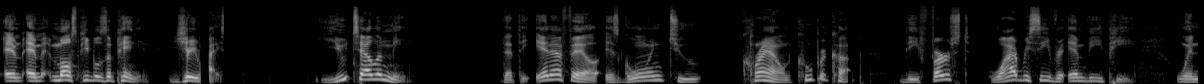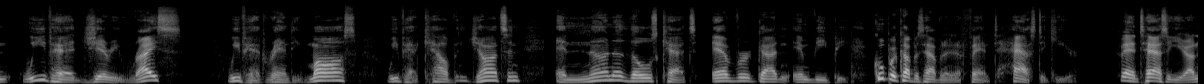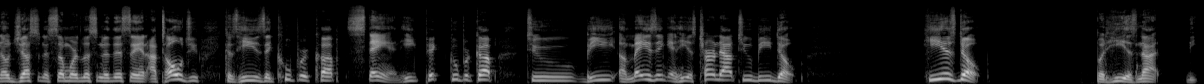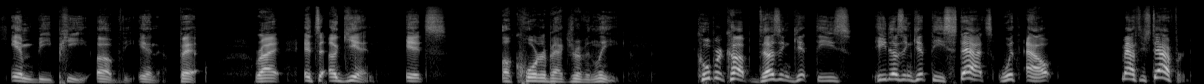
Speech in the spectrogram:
in, in most people's opinion, Jerry Rice. You telling me that the NFL is going to crown Cooper Kupp the first wide receiver MVP when we've had Jerry Rice, We've had Randy Moss, we've had Calvin Johnson, and none of those cats ever got an MVP. Cooper Kupp is having a fantastic year. Fantastic year. I know Justin is somewhere listening to this saying, I told you, because he's a Cooper Kupp stan. He picked Cooper Kupp to be amazing, and he has turned out to be dope. He is dope, but he is not the MVP of the NFL, right? It's again, it's a quarterback driven league. Cooper Kupp doesn't get these he doesn't get these stats without Matthew Stafford.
